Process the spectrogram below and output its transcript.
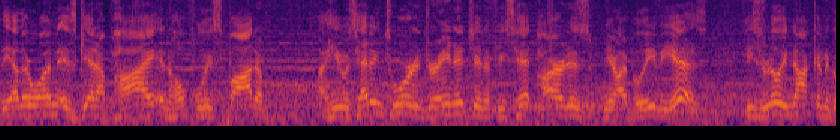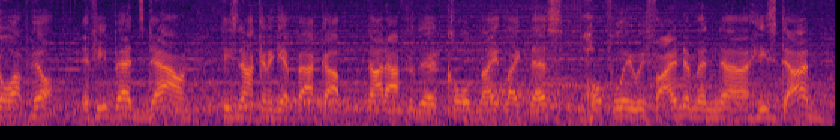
The other one is get up high and hopefully spot them. Uh, he was heading toward a drainage, and if he's hit hard as you know, I believe he is, he's really not going to go uphill. If he beds down, he's not going to get back up. Not after the cold night like this. Hopefully, we find him and uh, he's done.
